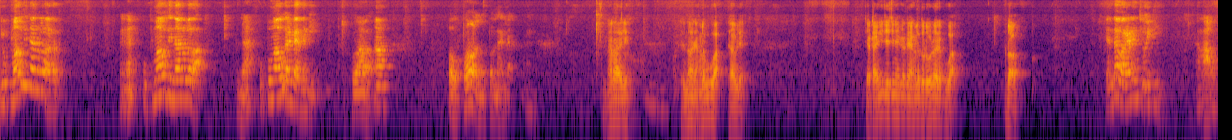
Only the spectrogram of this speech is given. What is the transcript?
ഈ ഉപ്മാവ് തിന്നാനുള്ളതാ കേട്ടോ ഏ? ഉപ്മാവ് തിന്നാനുള്ളതാ. പിന്നെ? ഉപ്പുമാവ് വേണ്ടായിരുന്നെങ്കിൽ ഉപ്പുമാവോ? ആ. ഉപ്പോ ഒന്നും ഇപ്പം വേണ്ട. തിന്നാറായില്ലേ? തിന്നോ ഞങ്ങൾ പോവാ രാവിലെ. ചേട്ടായിനും ചേച്ചിനെയൊക്കെ ആയിട്ട് ഞങ്ങൾ തൊടുപുഴ വരെ പോവാ. കേട്ടോ? എന്താ പറയണെന്ന് ചോദിക്കും. ആ.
